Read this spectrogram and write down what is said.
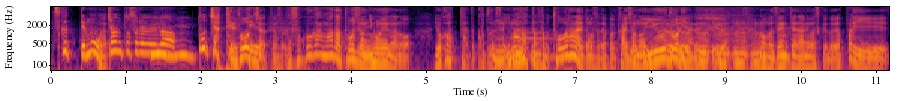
作っても、はい。ちゃんとそれが通っちゃってるっていう。通っちゃってます。そこがまだ当時の日本映画の良かったってことですね、今だったら多分通らないと思うんですよ、やっぱり会社の言う通りやれっていうのが前提になりますけど、やっぱり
